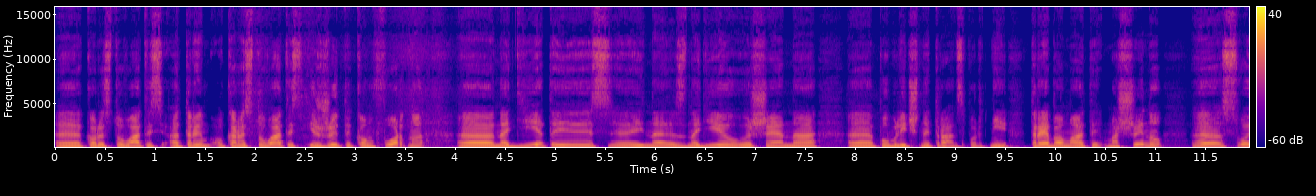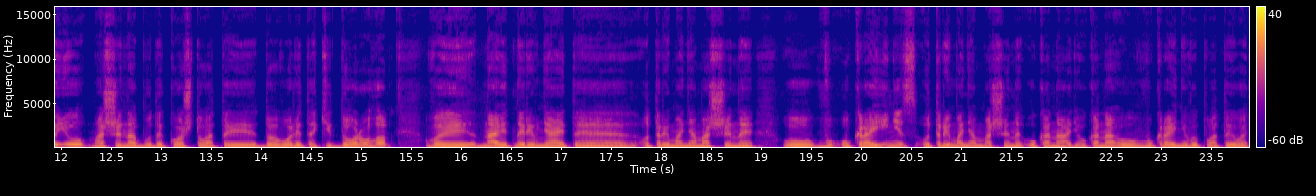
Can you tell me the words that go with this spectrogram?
е, користуватись, отрим, користуватись і жити комфортно, е, надіятись е, на, з надією лише на е, публічний транспорт. Ні, треба мати машину е, свою. Машина буде коштувати доволі таки дорого. Ви навіть не рівняєте отримання машини у в Україні з отриманням машини у Канаді. У Кана в Україні ви платили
